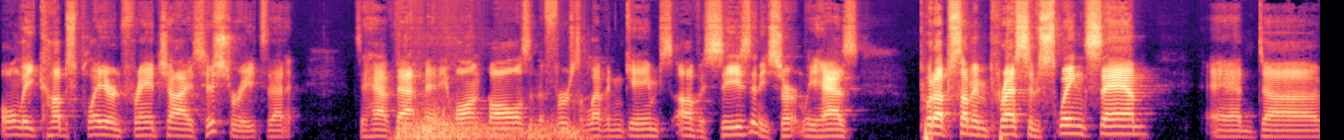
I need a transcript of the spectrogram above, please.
Only Cubs player in franchise history to that to have that many long balls in the first 11 games of a season. He certainly has put up some impressive swings, Sam. And, uh,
